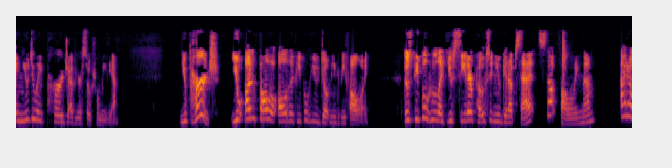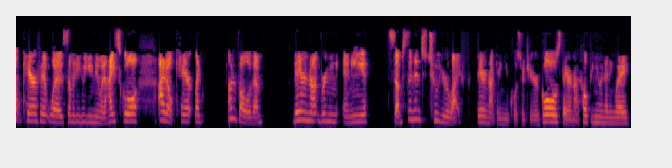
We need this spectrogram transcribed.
and you do a purge of your social media. You purge. You unfollow all the people who you don't need to be following. Those people who like you see their post and you get upset, stop following them. I don't care if it was somebody who you knew in high school. I don't care. Like unfollow them. They are not bringing any substance to your life. They are not getting you closer to your goals. They are not helping you in any way.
